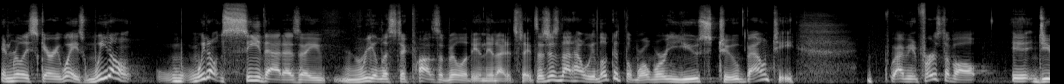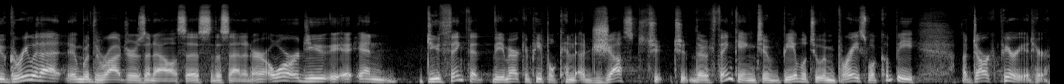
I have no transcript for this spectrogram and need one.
in really scary ways. We don't we don't see that as a realistic possibility in the United States. That's just not how we look at the world. We're used to bounty. I mean, first of all, do you agree with that with Rogers' analysis, the senator, or do you and do you think that the American people can adjust to, to, their thinking to be able to embrace what could be a dark period here?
